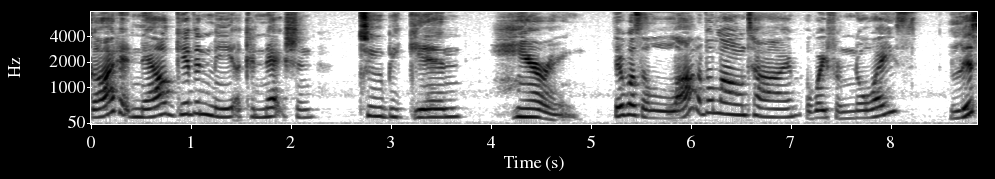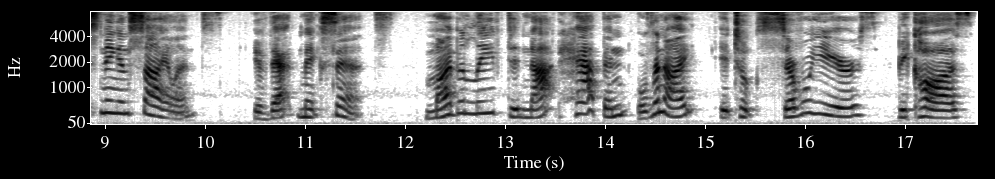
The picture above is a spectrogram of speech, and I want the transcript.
God had now given me a connection to begin hearing. There was a lot of alone time away from noise, listening in silence, if that makes sense. My belief did not happen overnight. It took several years because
